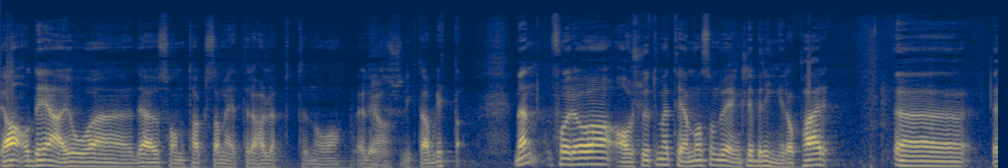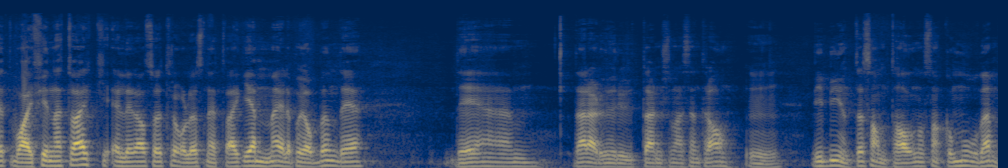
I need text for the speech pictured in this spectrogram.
Ja, og det er jo, eh, det er jo sånn taksameteret har løpt nå, eller Ja. slik det har blitt. da. Men for å avslutte med et tema som du egentlig bringer opp her. eh, Et wifi-nettverk, eller altså et trådløst nettverk hjemme eller på jobben, det, det, eh, der er det jo ruteren som er sentral. Vi begynte samtalen å snakke om modem.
